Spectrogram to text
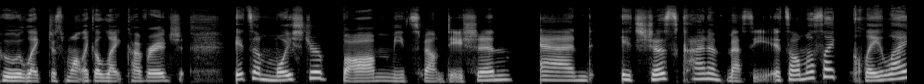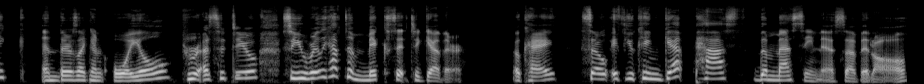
who like just want like a light coverage. It's a moisture balm meets foundation and it's just kind of messy. It's almost like clay like, and there's like an oil residue. So you really have to mix it together. Okay. So if you can get past the messiness of it all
